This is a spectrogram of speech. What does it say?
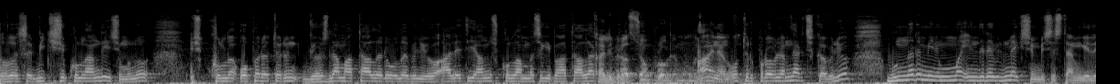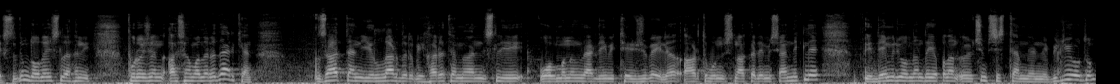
Dolayısıyla bir kişi kullandığı için bunu işte kullan, operatörün gözlem hataları olabiliyor. Aleti yanlış kullanması gibi hatalar Kalibrasyon problemi olabilir. Aynen o tür problemler çıkabiliyor. Bunları minimuma indirebilmek için bir sistem geliştirdim. Dolayısıyla hani projenin aşamaları derken zaten yıllardır bir harita mühendisliği olmanın verdiği bir tecrübeyle artı bunun üstüne akademisyenlikle e, demir yollarında yapılan ölçüm sistemlerini biliyordum.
